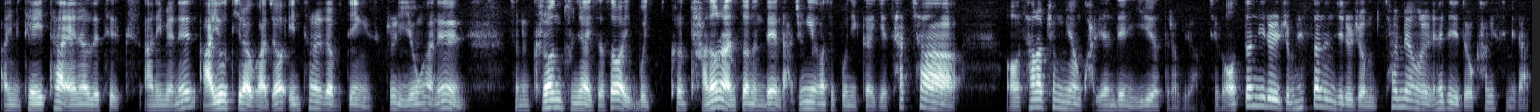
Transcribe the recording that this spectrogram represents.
아니면 데이터 애널리틱스 아니면은 IoT라고 하죠. 인터넷 오브 띵스를 이용하는 저는 그런 분야에 있어서 뭐 그런 단어는 안 썼는데 나중에 가서 보니까 이게 4차 어, 산업혁명 관련된 일이었더라고요. 제가 어떤 일을 좀 했었는지를 좀 설명을 해드리도록 하겠습니다.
